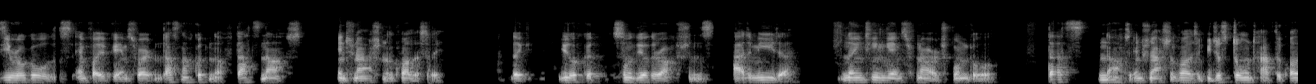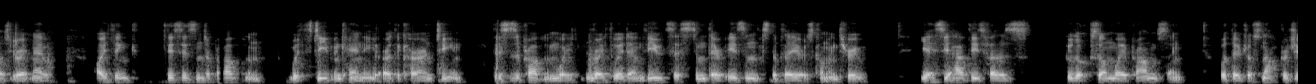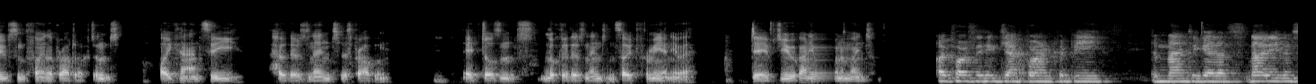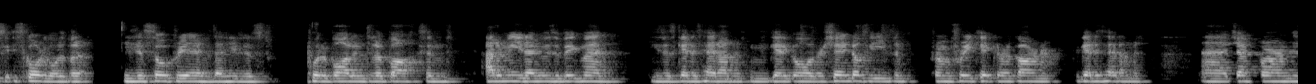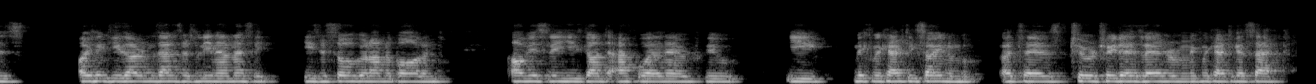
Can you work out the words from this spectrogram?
zero goals in five games for Ireland. That's not good enough. That's not international quality. Like you look at some of the other options, Adam Idah, 19 games for Norwich, one goal. that's not international quality. We just don't have the quality right now. I think this isn't a problem with Stephen Kenny or the current team. This is a problem right, right the way down the youth system. There isn't the players coming through. Yes, you have these fellas who look some way promising, but they're just not producing the final product. And I can't see how there's an end to this problem. It doesn't look like there's an end in sight for me anyway. Dave, do you have anyone in mind? I personally think Jack Byrne could be the man to get us, not even score goals, but he's just so creative that he'll just put a ball into the box. And Adam Idah, who's a big man, he just get his head on it and get a goal. Or Shane Duffy, even from a free kick or a corner, to get his head on it. Uh, Jack Byrne is, I think he's Ireland's answer to Lionel Messi. He's just so good on the ball. And obviously, he's gone to APOEL now, who he, Mick McCarthy signed him, but I'd say it was two or three days later, Mick McCarthy got sacked.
